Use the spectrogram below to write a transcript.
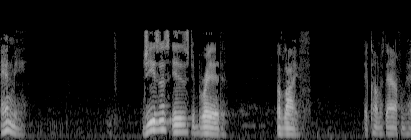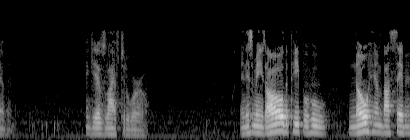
and me. Jesus is the bread of life that comes down from heaven and gives life to the world. And this means all the people who know him by saving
